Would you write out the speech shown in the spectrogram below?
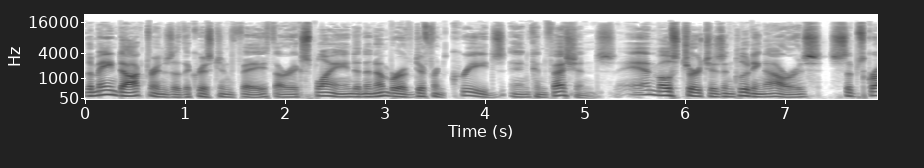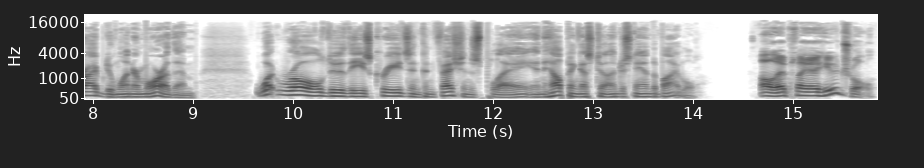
The main doctrines of the Christian faith are explained in a number of different creeds and confessions, and most churches, including ours, subscribe to one or more of them. What role do these creeds and confessions play in helping us to understand the Bible? Oh, they play a huge role.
